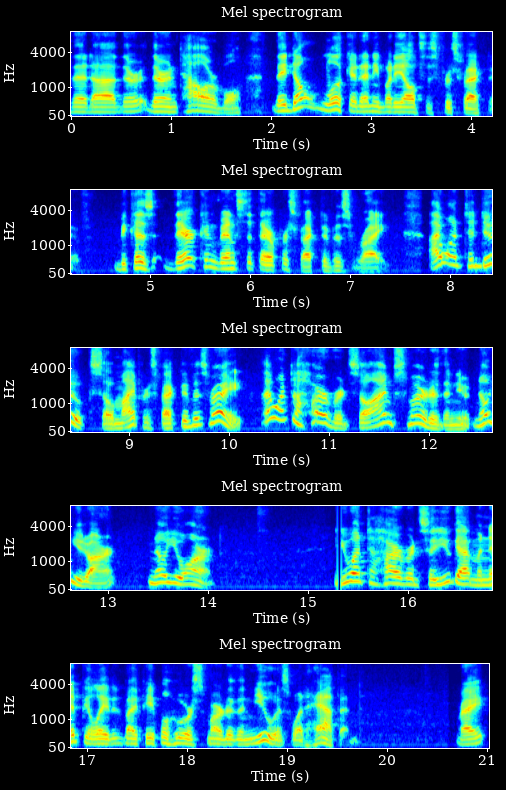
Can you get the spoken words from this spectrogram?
that uh, they're they're intolerable. They don't look at anybody else's perspective because they're convinced that their perspective is right. I went to Duke, so my perspective is right. I went to Harvard, so I'm smarter than you. No, you aren't. No, you aren't. You went to Harvard, so you got manipulated by people who are smarter than you, is what happened. Right?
